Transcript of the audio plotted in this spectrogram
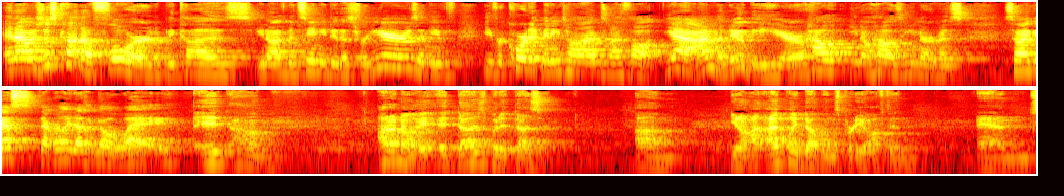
And I was just kind of floored because, you know, I've been seeing you do this for years and you've you've recorded many times and I thought, yeah, I'm the newbie here. How, you know, how is he nervous? So I guess that really doesn't go away. It, um, I don't know. It, it does, but it doesn't. Um, you know, I, I play Dublins pretty often, and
